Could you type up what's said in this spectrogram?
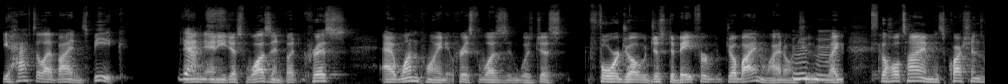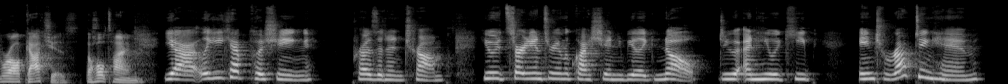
you have to let Biden speak. Yes. And and he just wasn't. But Chris, at one point, Chris was was just for Joe, just debate for Joe Biden. Why don't you? Mhm. Like the whole time, his questions were all gotchas. The whole time. Yeah, like he kept pushing President Trump. He would start answering the question, he'd be like, no, do, and he would keep interrupting him.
